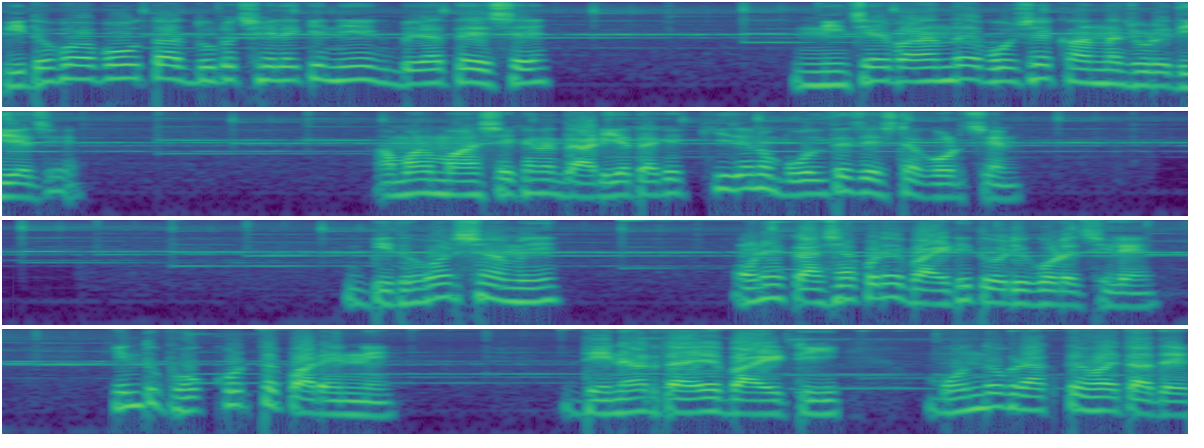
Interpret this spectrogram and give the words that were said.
বিধবা বউ তার দুটো ছেলেকে নিয়ে বেড়াতে এসে নিচের বারান্দায় বসে কান্না জুড়ে দিয়েছে। আমার মা সেখানে দাঁড়িয়ে তাকে কি যেন বলতে চেষ্টা করছেন। বিধবার স্বামী অনেক আশা করে বাড়িটি তৈরি করেছিলেন। কিন্তু ভোগ করতে পারেননি। দেনার দায়ে বাড়িটি বন্ধক রাখতে হয় তাদের।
